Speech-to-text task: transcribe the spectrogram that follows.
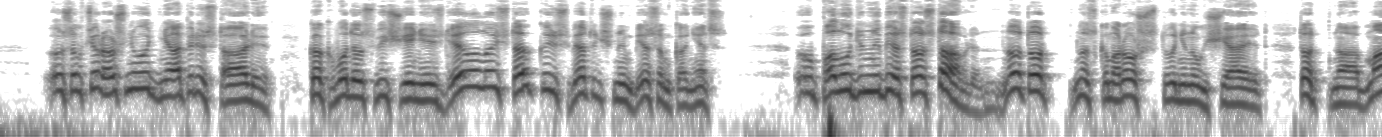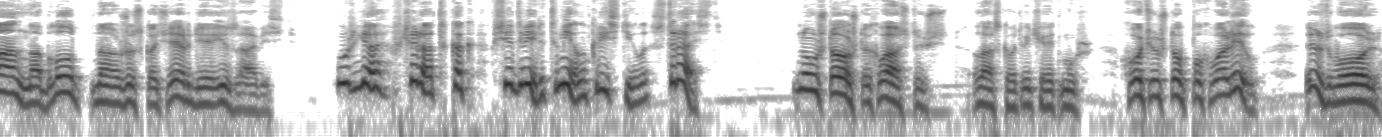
— Со вчерашнего дня перестали. Как водосвящение сделалось, так и святочным бесам конец. Полуденный бес-то оставлен, но тот на скоморошество не наущает, тот на обман, на блуд, на жесткосердие и зависть. Уж я вчера как все двери-то мелом крестила, страсть. — Ну что ж ты хвастаешься, — ласково отвечает муж. — Хочешь, чтоб похвалил? Изволь,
